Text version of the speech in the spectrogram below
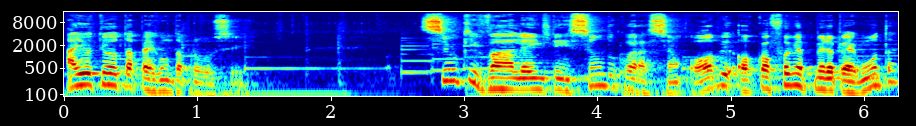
Aí eu tenho outra pergunta para você. Se o que vale é a intenção do coração, óbvio, qual foi a minha primeira pergunta?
